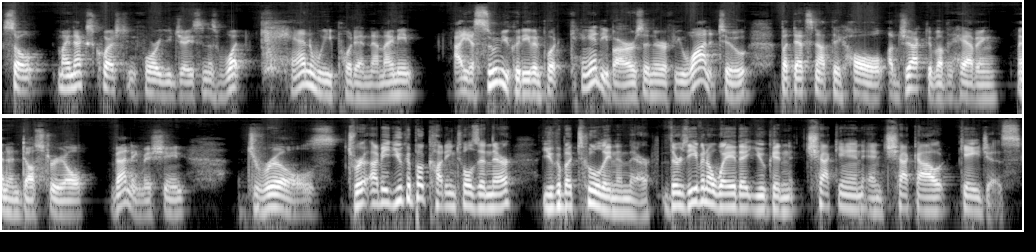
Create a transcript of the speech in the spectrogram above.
So my next question for you, Jason, is what can we put in them? I mean, I assume you could even put candy bars in there if you wanted to, but that's not the whole objective of having an industrial vending machine. Drills. Dri- I mean, you could put cutting tools in there. You could put tooling in there. There's even a way that you can check in and check out gauges.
